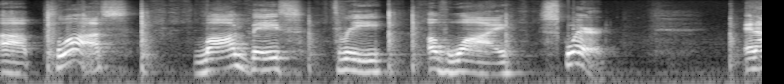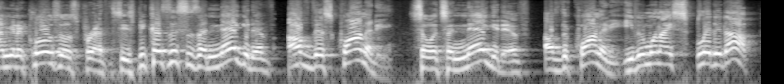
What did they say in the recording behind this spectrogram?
uh, plus log base 3 of y squared. And I'm going to close those parentheses because this is a negative of this quantity. So it's a negative of the quantity. Even when I split it up,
